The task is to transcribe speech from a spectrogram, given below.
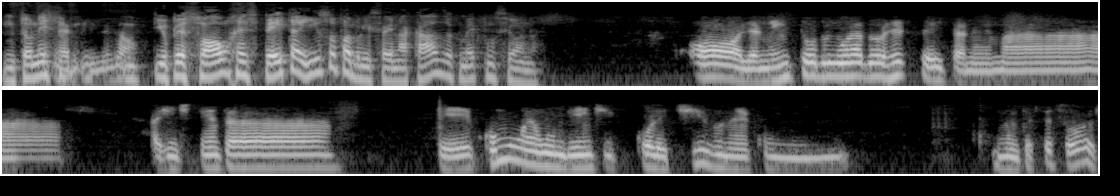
Então, nesse. É. E o pessoal respeita isso, Fabrício, aí na casa? Como é que funciona? Olha, nem todo morador respeita, né? Mas a gente tenta ter, como é um ambiente coletivo, né, com muitas pessoas,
